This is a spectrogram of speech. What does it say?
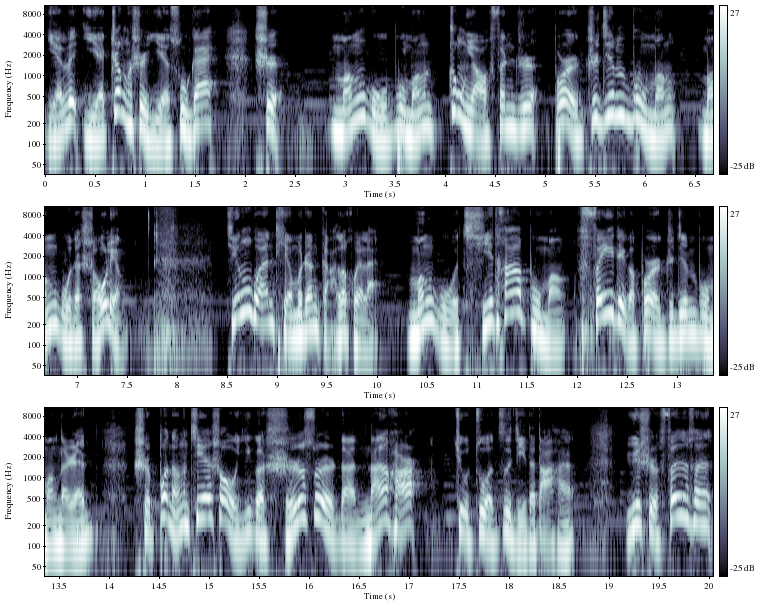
也为也正是野速该是蒙古部盟重要分支博尔之金部盟蒙古的首领。尽管铁木真赶了回来，蒙古其他部盟非这个博尔之金部盟的人是不能接受一个十岁的男孩。就做自己的大汗，于是纷纷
